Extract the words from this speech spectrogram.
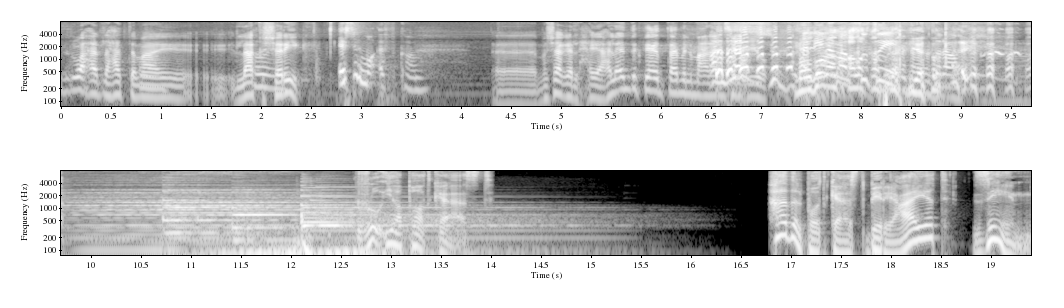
الواحد لحتى ما يلاقي شريك. إيش الموقفكم؟ آه، مشاغل الحياة. هلا انت بدك تعمل معنا خلينا الحلقة. مبسوطين. صراحة رؤيا بودكاست. هذا البودكاست برعاية زين.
